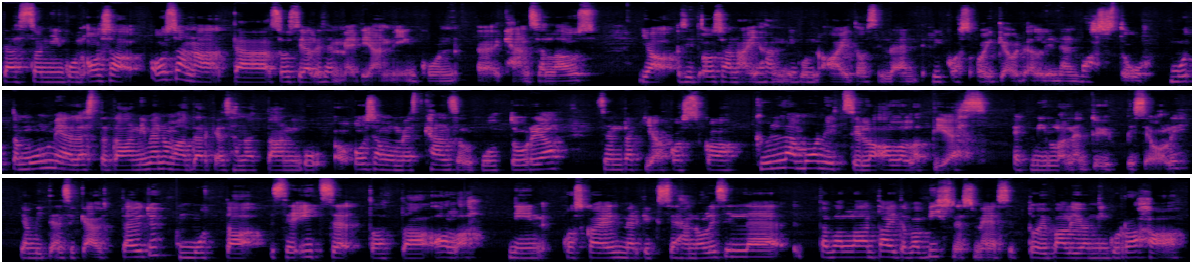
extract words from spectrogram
tässä on niin kuin osa, osana tämä sosiaalisen median niin kuin, äh, cancelaus ja sitten osana ihan niin kuin aito silleen, rikosoikeudellinen vastuu. Mutta mun mielestä tämä on nimenomaan tärkeä sanoa, että tämä on niin kuin osa mun mielestä cancel-kulttuuria sen takia, koska kyllä monit sillä alalla ties, että millainen tyyppi se oli ja miten se käyttäytyi. Mutta se itse tota, ala, niin koska esimerkiksi sehän oli sille tavallaan taitava bisnesmies, että toi paljon niin kuin, rahaa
